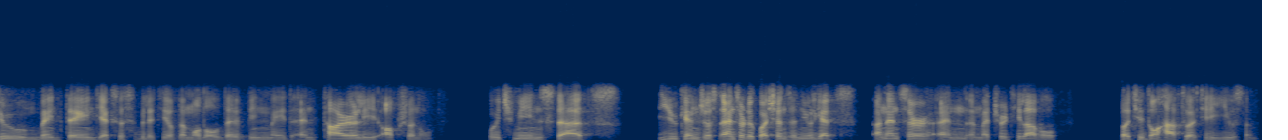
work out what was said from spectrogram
to maintain the accessibility of the model, they've been made entirely optional, which means that you can just answer the questions and you'll get an answer and a maturity level, but you don't have to actually use them.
